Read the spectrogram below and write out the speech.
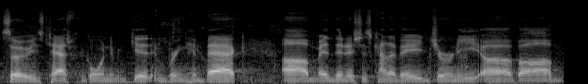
So he's tasked with going to get and bring him back, um, and then it's just kind of a journey of. Um,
